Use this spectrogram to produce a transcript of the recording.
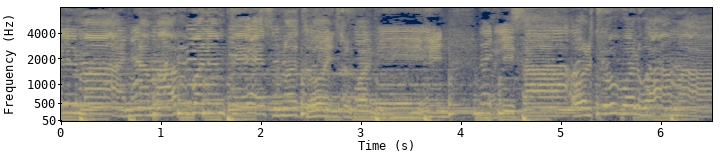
ilmaan namaaf banamtee sun otoo hin cufamiin badiisaa oolchuuf wal waamaa.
